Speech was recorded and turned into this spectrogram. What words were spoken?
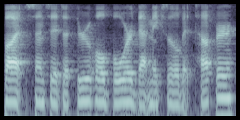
but since it's a through-hole board, that makes it a little bit tougher.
